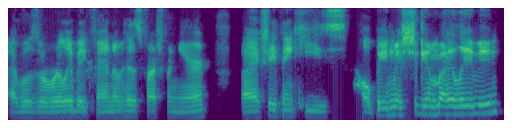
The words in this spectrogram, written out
I was a really big fan of his freshman year. I actually think he's helping Michigan by leaving.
